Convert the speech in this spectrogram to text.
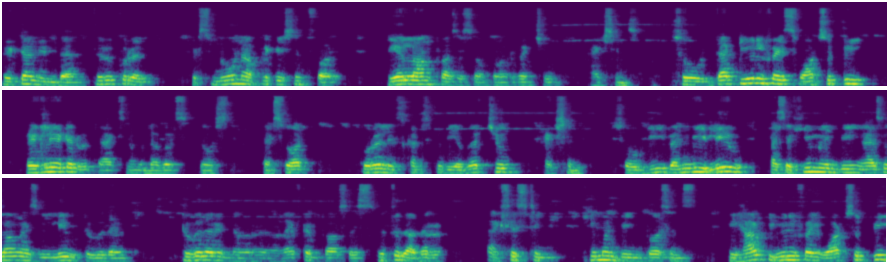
written in the Tirukural, it's known application for year-long process of our virtue actions. So that unifies what should be regulated with actionable levels. Those that's what Kural is considered to be a virtue action. So we, when we live as a human being, as long as we live together, together in our lifetime process with the other existing human being persons, we have to unify what should be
